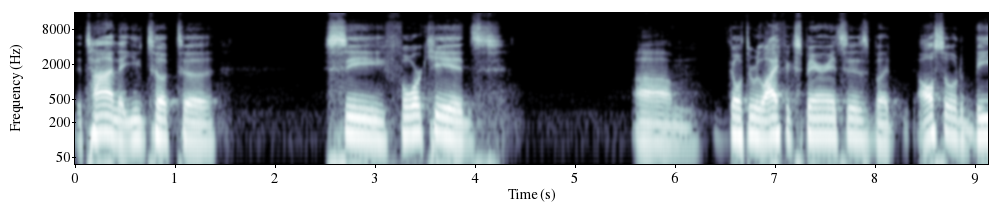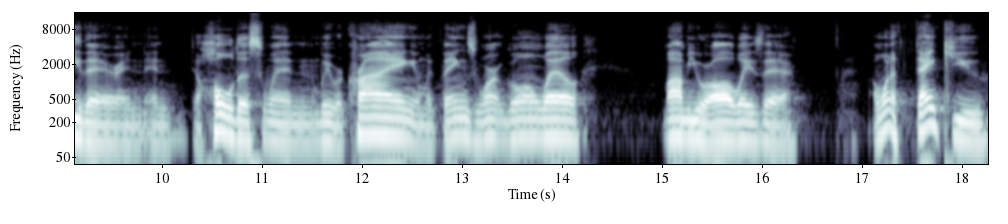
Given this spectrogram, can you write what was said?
the time that you took to see four kids um, go through life experiences, but also to be there and, and to hold us when we were crying and when things weren't going well. Mom, you were always there. I want to thank you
